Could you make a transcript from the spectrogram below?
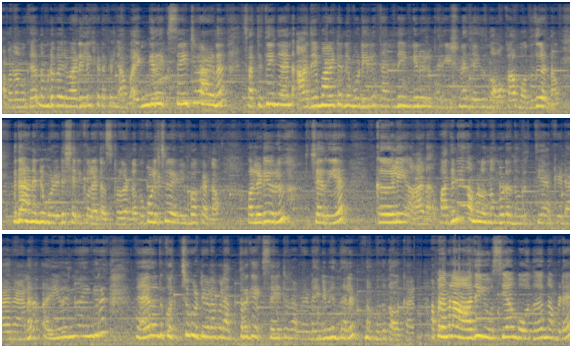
അപ്പോൾ നമുക്ക് നമ്മുടെ പരിപാടിയിലേക്ക് കിടക്കാം. ഞാൻ ഭയങ്കര എക്സൈറ്റഡ് ആണ്. സത്യത്തിൽ ഞാൻ ആദ്യമായിട്ട് എന്റെ മുടിയിൽ തന്നെ ഇങ്ങനെ ഒരു പരീക്ഷണം ചെയ്ത് നോക്കാൻ പോകുന്നത് കണ്ടോ? ഇതാണ് എന്റെ മുടിയുടെ ശരിക്കുള്ള ടെസ്റ്റർ കണ്ടോ? അപ്പോൾ കുളിച്ച് കഴിയുമ്പോൾ കണ്ടോ? ഓൾറെഡി ഒരു ചെറിയ കേളി ആണ്. അപ്പൊ അതിനെ നമ്മളൊന്നും കൂടെ ഒന്ന് വൃത്തിയാക്കി ഇടാനാണ് അയ്യോ ഇനി ഭയങ്കര ഞാൻ അതുകൊണ്ട് കൊച്ചു കുട്ടികളെ പോലെ അത്രയ്ക്ക് എക്സൈറ്റഡ് ആണ് ഇനി എന്നാലും നമുക്ക് നോക്കാം. അപ്പൊ നമ്മൾ ആദ്യം യൂസ് ചെയ്യാൻ പോകുന്നത് നമ്മുടെ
